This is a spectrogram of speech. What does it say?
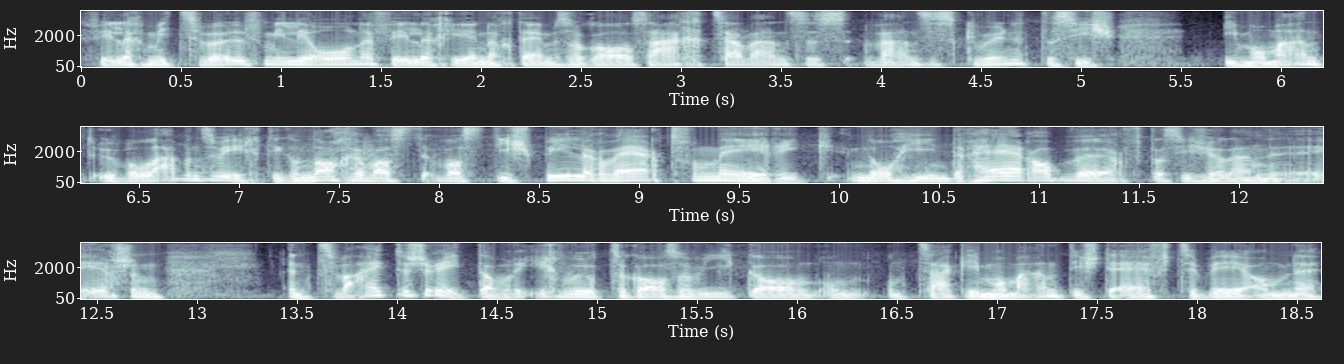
vielleicht mit 12 Millionen, vielleicht je nachdem sogar 16, wenn sie es, wenn sie es gewinnen. Das ist im Moment überlebenswichtig. Und nachher, was, was die Spielerwertvermehrung noch hinterher abwirft, das ist ja dann erst ein, ein zweiter Schritt. Aber ich würde sogar so weit gehen und, und sagen, im Moment ist der FCB an einem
